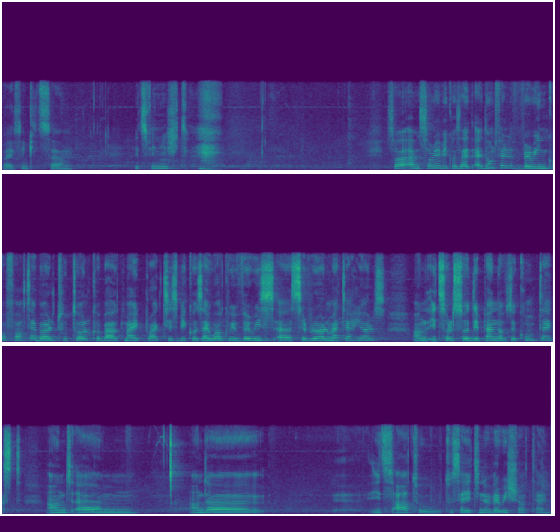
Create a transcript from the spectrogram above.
so I think it's um, it's finished. So I'm sorry because I, I, don't feel very uncomfortable to talk about my practice because I work with very uh, several materials and it's also depend of the context and um, and uh, it's hard to, to say it in a very short time.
